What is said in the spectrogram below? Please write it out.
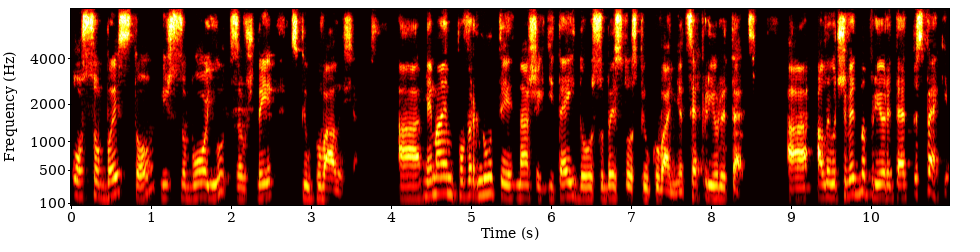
особисто між собою завжди спілкувалися. А ми маємо повернути наших дітей до особистого спілкування. Це пріоритет. А, але очевидно, пріоритет безпеки.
